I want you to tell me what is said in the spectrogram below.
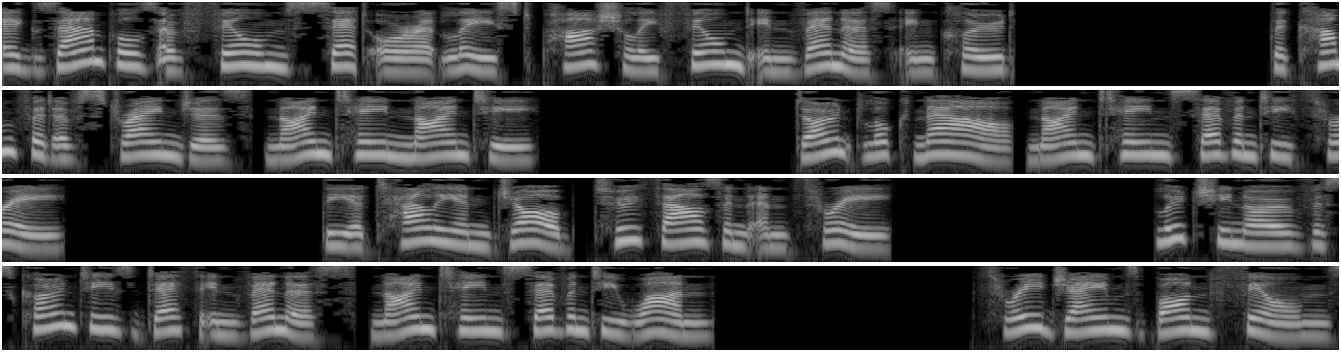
Examples of films set or at least partially filmed in Venice include the Comfort of Strangers 1990 Don't Look Now 1973 The Italian Job 2003 Luchino Visconti's Death in Venice 1971 Three James Bond films,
